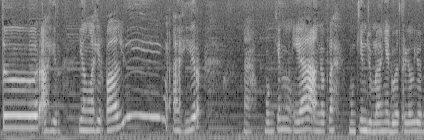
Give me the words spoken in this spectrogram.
terakhir yang lahir paling akhir. Nah mungkin ya anggaplah mungkin jumlahnya 2 triliun.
